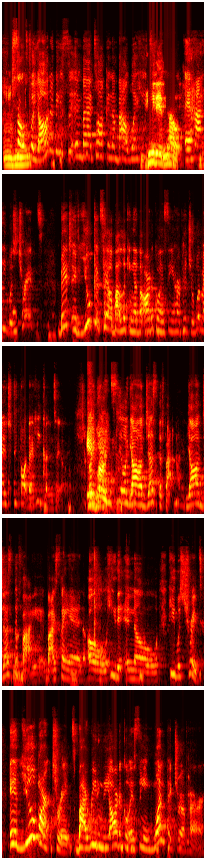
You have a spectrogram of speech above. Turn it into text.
Mm-hmm. So for y'all to be sitting back talking about what he, he did didn't know and how he was tricked, bitch, if you could tell by looking at the article and seeing her picture, what made you thought that he couldn't tell? But yet still y'all justify. Y'all justify it by saying, oh, he didn't know he was tricked. If you weren't tricked by reading the article and seeing one picture of her,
